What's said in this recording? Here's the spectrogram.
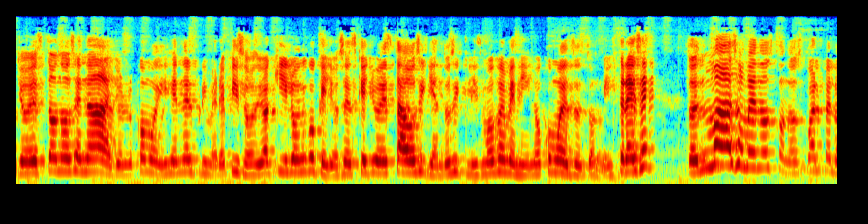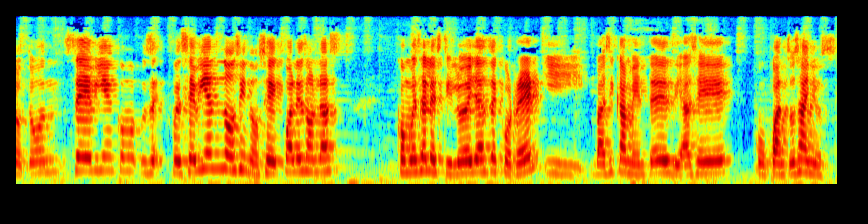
Yo de esto no sé nada, yo como dije en el primer episodio aquí, lo único que yo sé es que yo he estado siguiendo ciclismo femenino como desde 2013, entonces más o menos conozco al pelotón, sé bien cómo, pues sé bien no, sino sé cuáles son las cómo es el estilo de ellas de correr y básicamente desde hace cuántos años,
